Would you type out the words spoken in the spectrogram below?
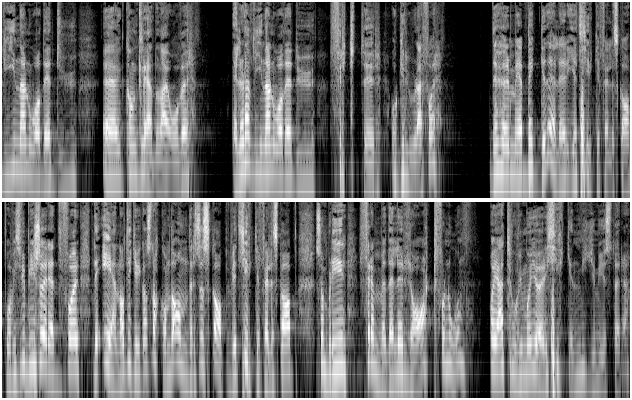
vin er noe av det du eh, kan glede deg over. Eller der vin er noe av det du frykter og gruer deg for. Det hører med begge deler i et kirkefellesskap. Og Hvis vi blir så redd for det ene at ikke vi kan snakke om det andre, så skaper vi et kirkefellesskap som blir fremmed eller rart for noen. Og jeg tror vi må gjøre Kirken mye, mye større.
